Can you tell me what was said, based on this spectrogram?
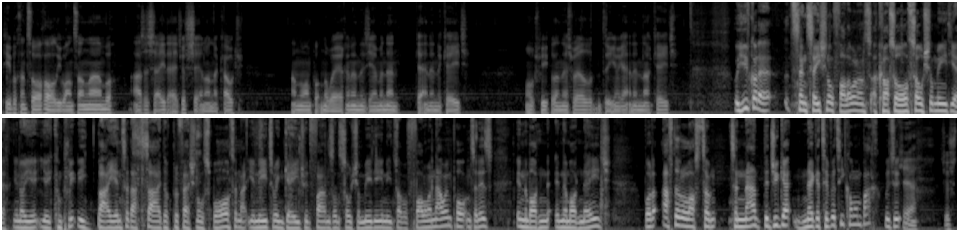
People can talk all they want online, but as I say, they're just sitting on the couch. I'm the one putting the work in in the gym and then getting in the cage. Most people in this world wouldn't dream of getting in that cage. Well, you've got a sensational following on, across all social media. You know, you, you completely buy into that side of professional sport, and that you need to engage with fans on social media. You need to have a following. How important it is in the modern in the modern age. But after the loss to, to Nad, did you get negativity coming back? Was it? Yeah, just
